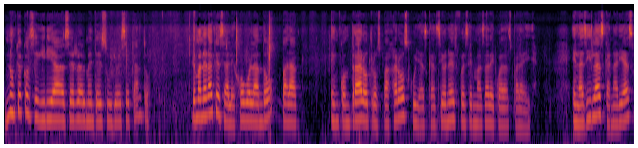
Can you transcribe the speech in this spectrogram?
nunca conseguiría hacer realmente suyo ese canto. De manera que se alejó volando para encontrar otros pájaros cuyas canciones fuesen más adecuadas para ella. En las Islas Canarias,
